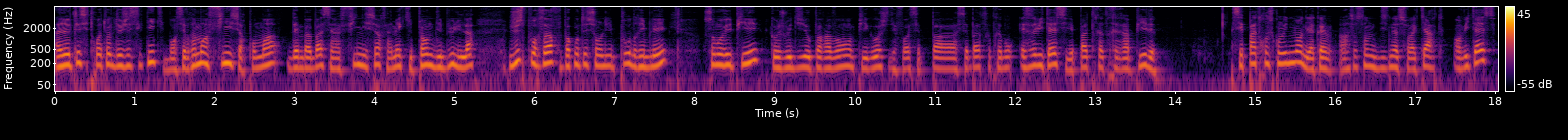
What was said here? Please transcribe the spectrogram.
À noter ces 3 toiles de geste technique. Bon, c'est vraiment un finisseur. Pour moi, Dembaba, c'est un finisseur. C'est un mec qui plante des bulles. là, juste pour ça, faut pas compter sur lui pour dribbler. Son mauvais pied, comme je vous dit auparavant, pied gauche, des fois, c'est pas, pas très très bon. Et sa vitesse, il est pas très très rapide. C'est pas trop ce qu'on lui demande. Il a quand même un 79 sur la carte en vitesse.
